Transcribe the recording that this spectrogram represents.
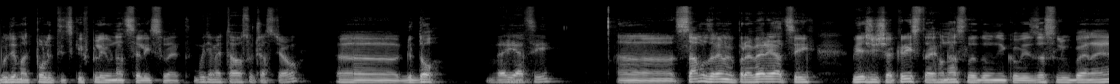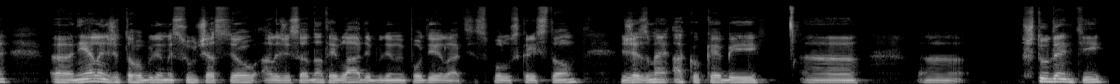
bude mať politický vplyv na celý svet. Budeme toho súčasťou? Uh, kto? Veriaci? Uh, samozrejme pre veriacich Ježiša Krista, jeho nasledovníkov je zasľúbené, nie len, že toho budeme súčasťou, ale že sa na tej vláde budeme podielať spolu s Kristom, že sme ako keby študenti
